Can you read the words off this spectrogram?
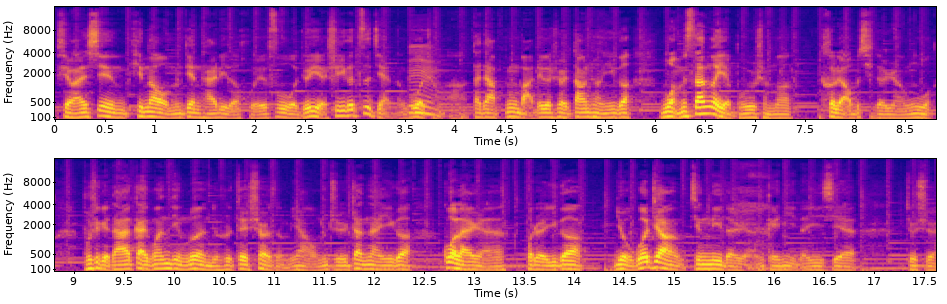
写完信听到我们电台里的回复，我觉得也是一个自检的过程啊。大家不用把这个事儿当成一个我们三个也不是什么特了不起的人物，不是给大家盖棺定论，就是这事儿怎么样。我们只是站在一个过来人或者一个有过这样经历的人给你的一些。就是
